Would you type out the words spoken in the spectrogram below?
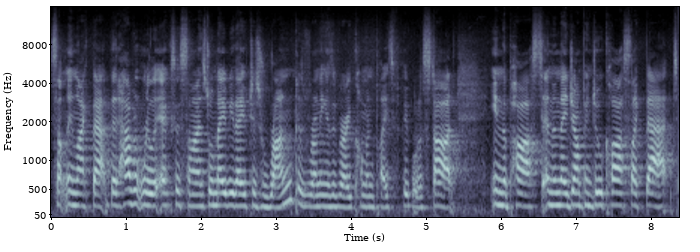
something like that that haven't really exercised, or maybe they've just run because running is a very common place for people to start in the past, and then they jump into a class like that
